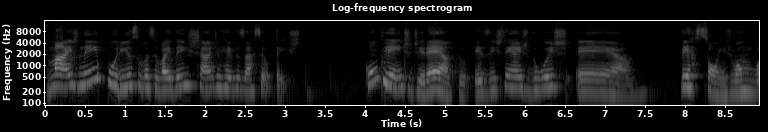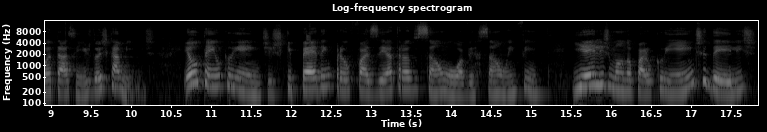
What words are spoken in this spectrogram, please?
mas nem por isso você vai deixar de revisar seu texto. Com cliente direto, existem as duas é, versões, vamos botar assim, os dois caminhos. Eu tenho clientes que pedem para eu fazer a tradução ou a versão, enfim, e eles mandam para o cliente deles,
